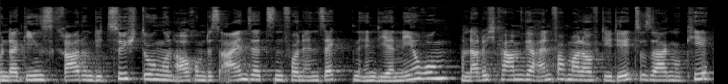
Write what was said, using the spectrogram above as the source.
Und da ging es gerade um die Züchtung und auch um das Einsetzen von Insekten in die Ernährung. Und dadurch kamen wir einfach mal auf die Idee zu sagen, okay,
